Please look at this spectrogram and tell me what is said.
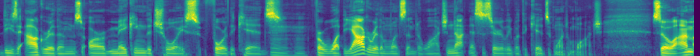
these algorithms are making the choice for the kids mm-hmm. for what the algorithm wants them to watch and not necessarily what the kids want to watch. So I'm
